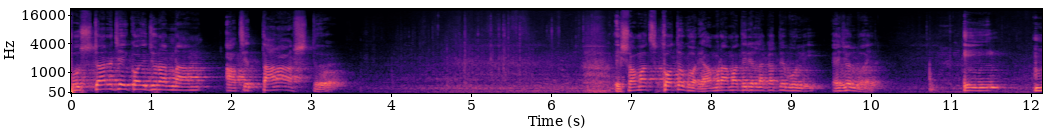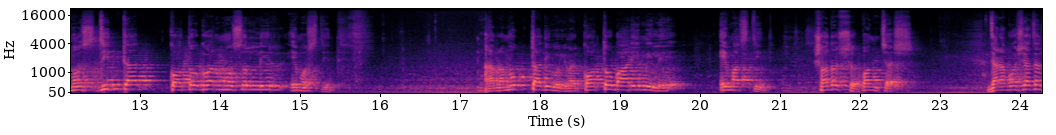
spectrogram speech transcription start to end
পোস্টার যে কয়জনের নাম আছে তারা আসতো। এই সমাজ কত ঘরে আমরা আমাদের এলাকাতে বলি, এজল ভাই, এই মসজিদটা কত ঘর মুসল্লির এ মসজিদ? আমরা মুক্তাদি বলি মানে কত বাড়ি মিলে এ মাসজিদ? সদস্য পঞ্চাশ। যারা বসে আছেন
